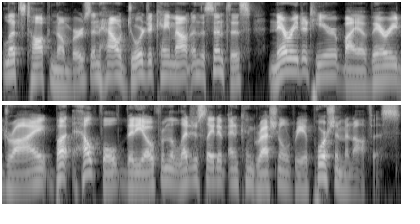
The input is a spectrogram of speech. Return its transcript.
let's talk numbers and how Georgia came out in the census, narrated here by a very dry but helpful video from the Legislative and Congressional Reapportionment Office.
